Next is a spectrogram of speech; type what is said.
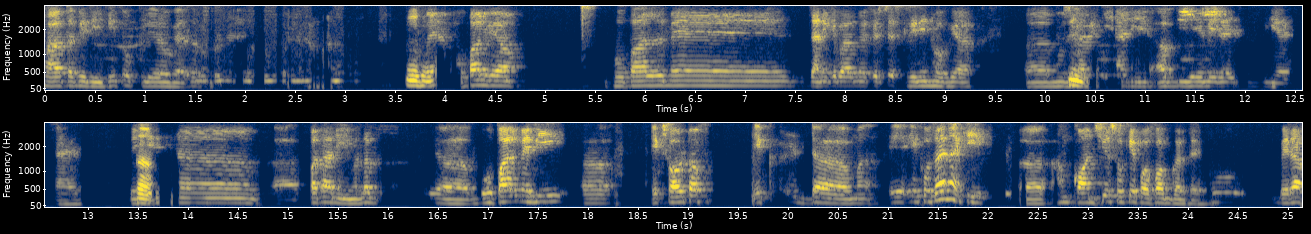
था तभी दी थी तो क्लियर हो गया था। तो मैं भोपाल गया। भोपाल में जाने के बाद मैं फिर से स्क्रीनिंग हो गया। आ, मुझे हम्म। लगा कि यार ये अब ये मेरा है शायद। हाँ। लेकिन आ, पता नहीं मतलब भोपाल में भी एक सॉर्ट ऑफ़ एक एक होता है ना कि हम कॉन्शियस होके परफॉर्म करते हैं तो मेरा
